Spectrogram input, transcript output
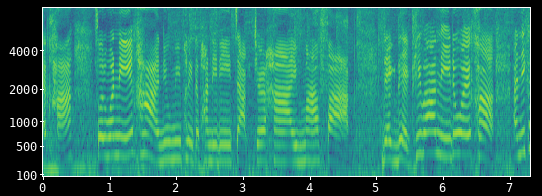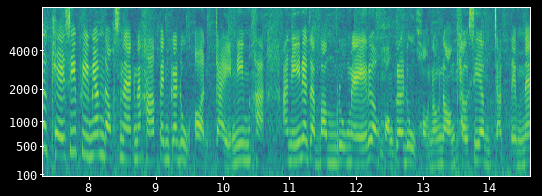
นะคะ ส่วนวันนี้ค่ะนิวมีผลิตภัณฑ์ดีๆ จากเจอไฮมาฝาก เด็กๆที่บ้านนี้ด้วยค่ะ อันนี้คือ Casey Premium Dog Snack นะคะ เป็นกระดูกอ่อนไก่นิ่มค่ะ อันนี้เนี่ยจะบำรุงในเรื่องของกระดูกของน้องๆ แคลเซียมจัดเต็มแน่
